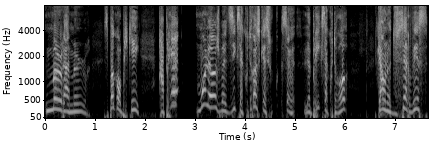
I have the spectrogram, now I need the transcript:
mur à mur. C'est pas compliqué. Après, moi, là, je me dis que ça coûtera ce que, le prix que ça coûtera quand on a du service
